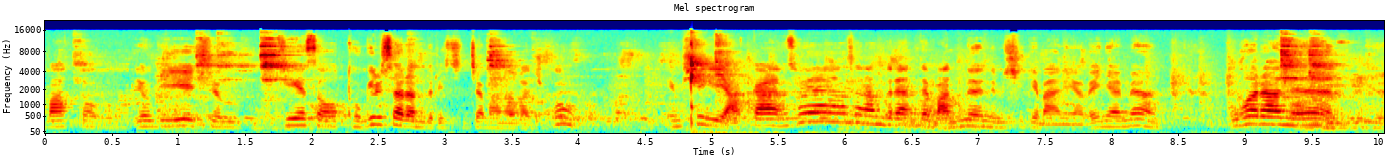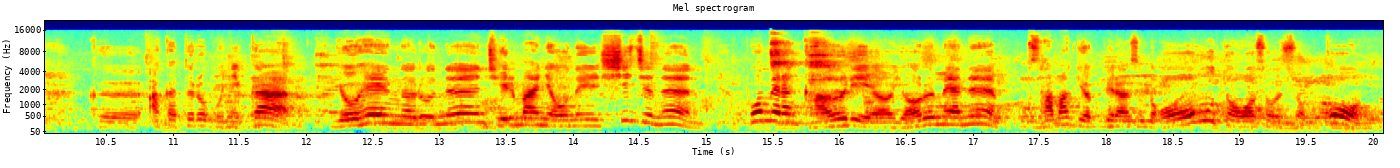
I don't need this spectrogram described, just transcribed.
맞다고. 여기 지금 뒤에서 독일 사람들이 진짜 많아가지고 음식이 약간 서양 사람들한테 맞는 음식이 많아요. 왜냐면 부하라는 그 아까 들어보니까 여행으로는 제일 많이 오는 시즌은 봄이랑 가을이에요. 여름에는 사막 옆이라서 너무 더워서 올 수 없고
